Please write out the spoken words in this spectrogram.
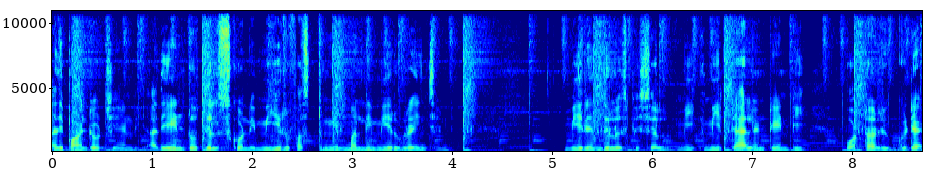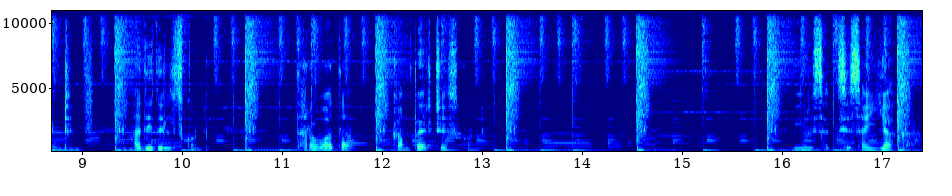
అది పాయింట్అవుట్ చేయండి. అదేంటో తెలుసుకోండి. మీరు ఫస్ట్ మిమ్మల్ని మీరు గ్రహించండి. మీరు ఎందులో స్పెషల్? మీకు మీ టాలెంట్ ఏంటి? What are you good at? అది తెలుసుకోండి. తర్వాత కంపేర్ చేసుకోండి. మీరు సక్సెస్ అయ్యాక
